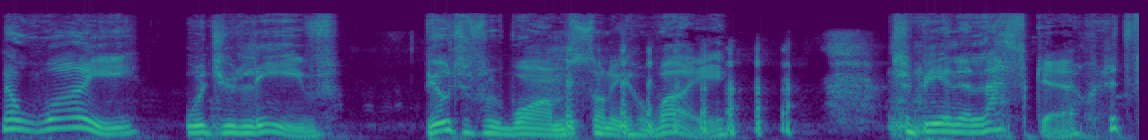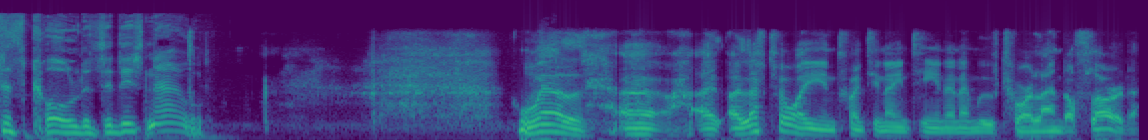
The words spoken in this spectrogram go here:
Now, why would you leave beautiful, warm, sunny Hawaii to be in Alaska when it's as cold as it is now? Well, uh, I, I left Hawaii in 2019 and I moved to Orlando, Florida.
